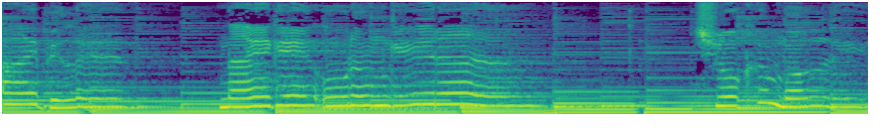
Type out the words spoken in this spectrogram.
I believe 나에게 오는 길은 조금 멀리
